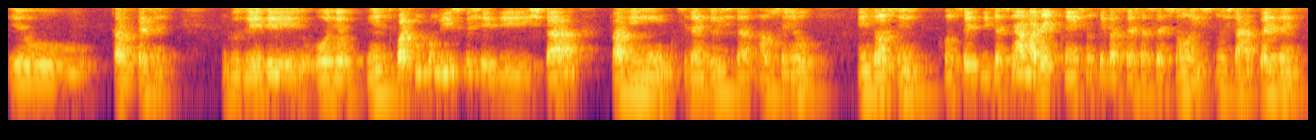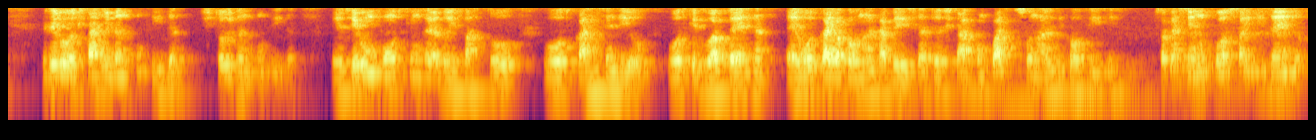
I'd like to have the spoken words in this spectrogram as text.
eu estava presente. Inclusive, hoje eu tinha quatro compromissos, deixei de estar para vir conceder a entrevista ao senhor. Então, assim, quando você diz assim, ah, mas a imprensa não teve acesso às sessões, não estava presente. Eu eu estava lidando com vida, estou lidando com vida. Eu chego um ponto que um vereador infartou, o outro carro incendiou, o outro quebrou a perna, é, o outro caiu a coluna na cabeça. Eu estava com quatro funcionários de Covid. Só que assim, eu não posso sair dizendo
